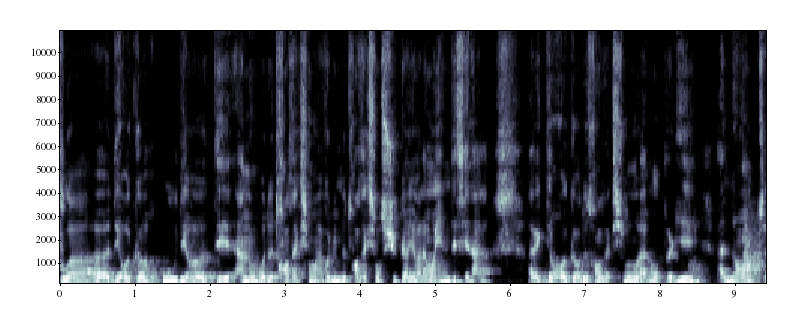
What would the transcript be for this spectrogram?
voient des records ou des, des, un nombre de transactions, un volume de transactions supérieur à la moyenne décennale, avec des records de transactions à Montpellier, à Nantes,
